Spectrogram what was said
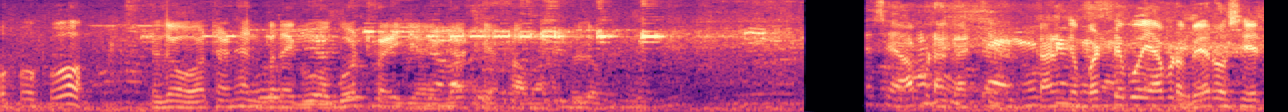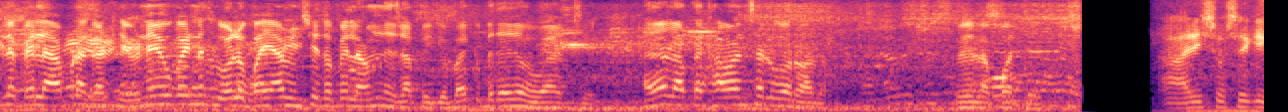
ઓહો જો અઠાણે ને બધા ગોઠવાઈ ગયા ગાંઠિયા ખાવા. જો. છે આપણા ગાંઠિયા કારણ કે બર્થડે બોય આપણો ભેરો છે એટલે પહેલા આપણા ગાંઠિયા ને એવું કઈ નથી. ઓલો ભાઈ આવે છે તો પહેલા અમને જ આપી ગયો. બાકી બધા જો વાત છે. હાલો આપણે ખાવાનું ચાલુ કરવાનું વહેલા પતે. આ હરીશો છે કે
